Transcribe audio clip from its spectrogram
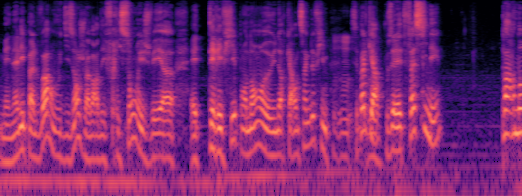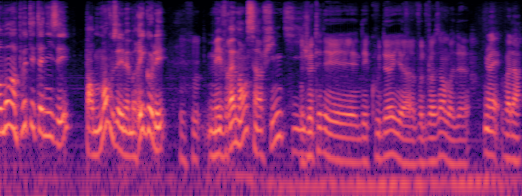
mais n'allez pas le voir en vous disant je vais avoir des frissons et je vais euh, être terrifié pendant euh, 1h45 de film. Mm, C'est pas le cas. Vous allez être fasciné, par moments un peu tétanisé, par moments vous allez même rigoler, Mhm. mais vraiment c'est un film qui... Jetez des, des coups d'œil à votre voisin en mode euh, Ouais, voilà.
